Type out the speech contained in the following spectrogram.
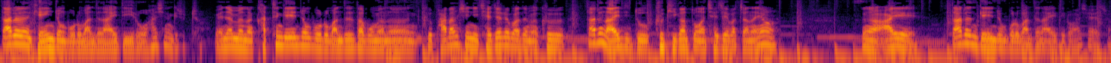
다른 개인정보로 만든 아이디로 하시는 게 좋죠. 왜냐면은 같은 개인정보로 만들다 보면은 그 바람신이 제재를 받으면 그 다른 아이디도 그 기간 동안 제재 받잖아요. 그냥 아예 다른 개인정보로 만든 아이디로 하셔야죠.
